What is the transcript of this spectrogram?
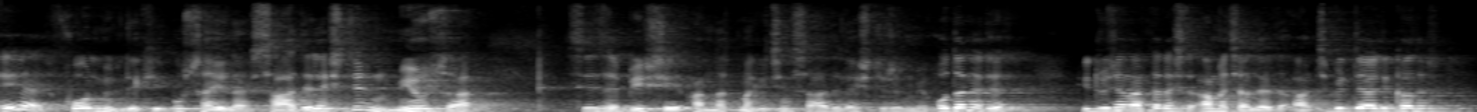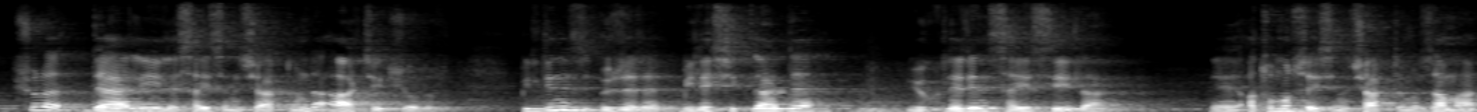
eğer formüldeki bu sayılar sadeleştirilmiyorsa size bir şey anlatmak için sadeleştirilmiyor. O da nedir? Hidrojen arkadaşlar ametallerde artı bir değerli kalır. Şura değerliyle sayısını çarptığımda artı 2 olur. Bildiğiniz üzere bileşiklerde yüklerin sayısıyla e, atomun sayısını çarptığımız zaman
